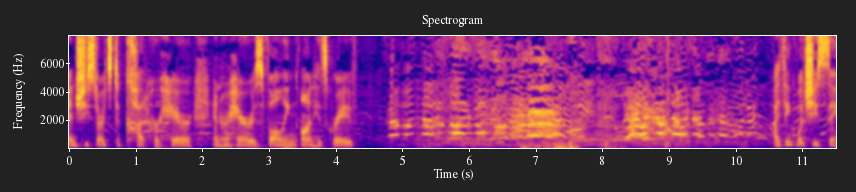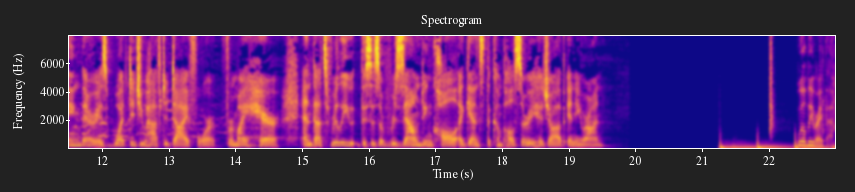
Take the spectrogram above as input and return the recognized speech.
and she starts to cut her hair, and her hair is falling on his grave. I think what she's saying there is, what did you have to die for? For my hair. And that's really, this is a resounding call against the compulsory hijab in Iran. We'll be right back.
